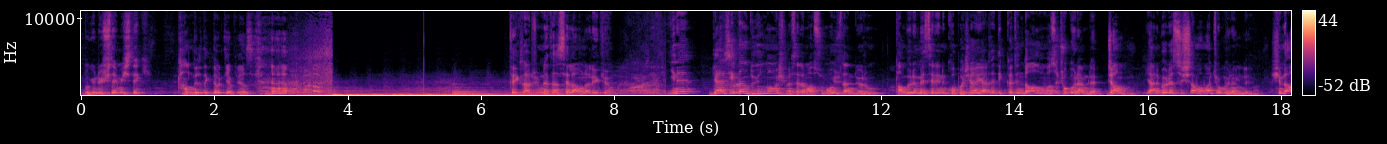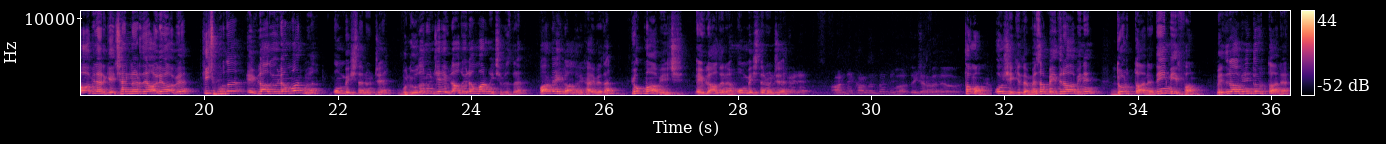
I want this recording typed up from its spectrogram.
Bugün 3 demiştik. Kandırdık 4 yapıyoruz. Tekrar cümleten selamun aleyküm. Yine gerçekten duyulmamış mesela Mahsum o yüzden diyorum. Tam böyle meselenin kopacağı yerde dikkatin dağılmaması çok önemli. Can. Yani böyle sıçramaman çok önemli. Şimdi abiler geçenlerde Ali abi hiç burada evladı ölen var mı? 15'ten önce. Blue'dan önce evladı ölen var mı içimizde? Var mı evladını kaybeden? Yok mu abi hiç? Evladını 15'ten önce. Anne karnında benim beş tane Tamam. O şekilde. Mesela Bedir abinin dört tane değil mi İrfan? Bedir abinin dört tane.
